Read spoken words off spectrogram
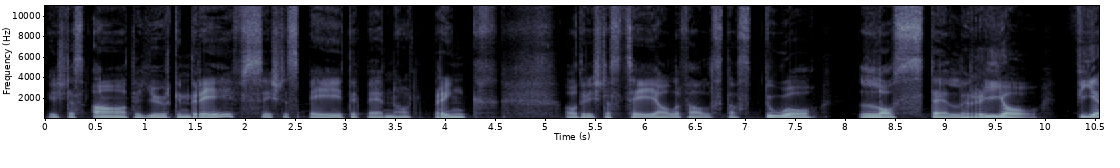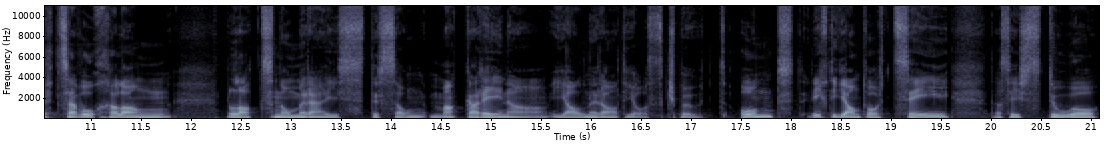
Ist das A. der Jürgen Drews? Ist das B. der Bernhard Brink? Oder ist das C. allenfalls das Duo Los del Rio? 14 Wochen lang Platz Nummer 1, der Song Macarena, in allen Radios gespielt. Und die richtige Antwort C, das ist das Duo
